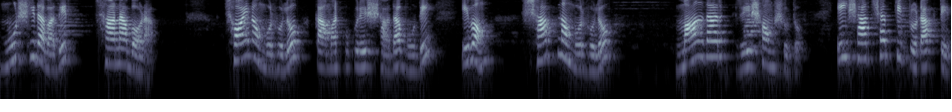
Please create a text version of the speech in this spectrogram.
মুর্শিদাবাদের ছানা বড়া। ছয় নম্বর হলো কামারপুকুরের সাদা বোঁদে এবং সাত নম্বর হলো মালদার রেশম সুতো। এই সাত সাতটি প্রোডাক্টের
